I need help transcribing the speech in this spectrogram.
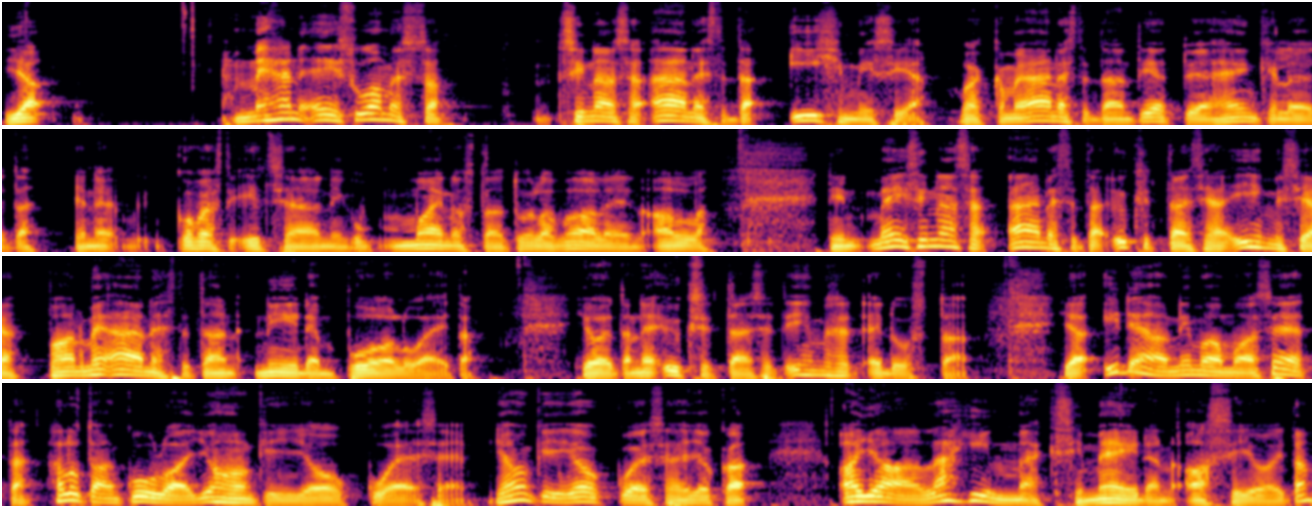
Ja mehän ei Suomessa sinänsä äänestetä ihmisiä, vaikka me äänestetään tiettyjä henkilöitä ja ne kovasti itseään niin kuin mainostaa tuolla vaalein alla, niin me ei sinänsä äänestetä yksittäisiä ihmisiä, vaan me äänestetään niiden puolueita, joita ne yksittäiset ihmiset edustaa. Ja idea on nimenomaan se, että halutaan kuulua johonkin joukkueeseen, johonkin joukkueeseen, joka ajaa lähimmäksi meidän asioita.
